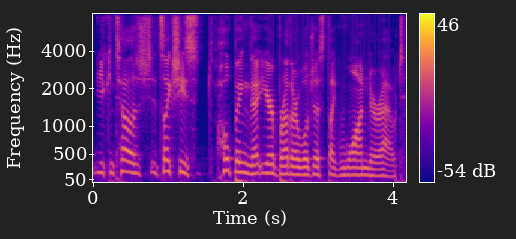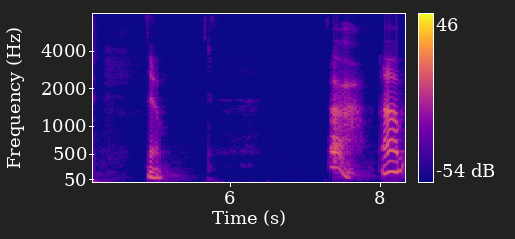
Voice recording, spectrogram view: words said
you can tell it's like she's hoping that your brother will just like wander out. Yeah. Uh, um,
